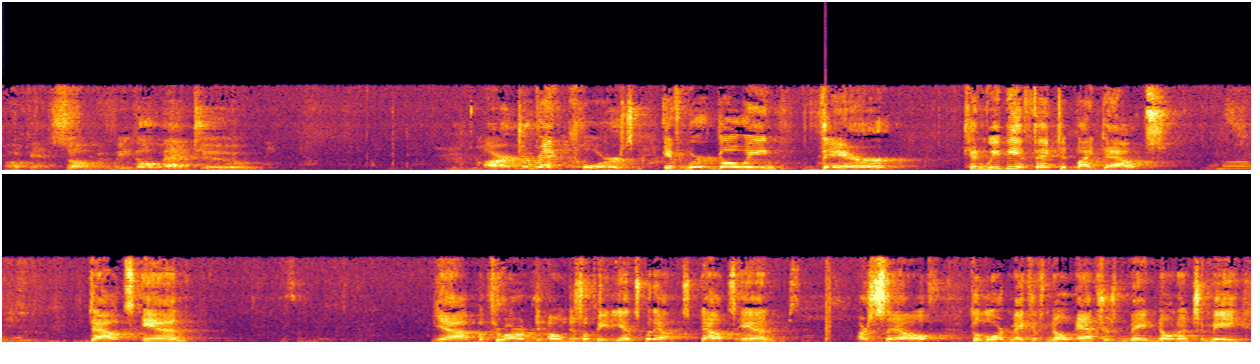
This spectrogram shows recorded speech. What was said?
Okay, so when we go back to our direct course, if we're going there, can we be affected by doubts? Doubts in? Yeah, but through our own disobedience. What else? Doubts in ourselves. The Lord maketh no answers made known unto me.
